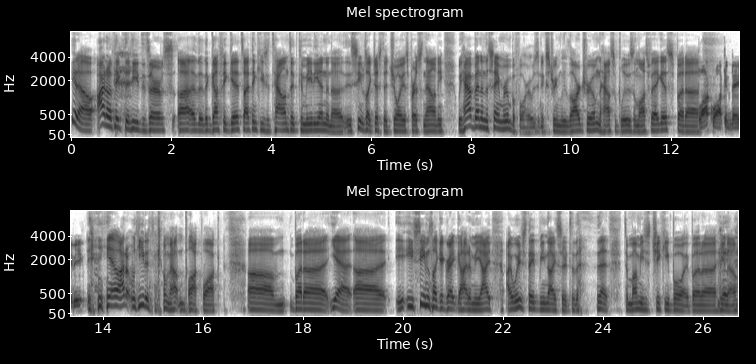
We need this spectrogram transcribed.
you know, I don't think that he deserves uh, the, the guff he gets. I think he's a talented comedian and uh it seems like just a joyous personality. We have been in the same room before. It was an extremely large room, the House of Blues in Las Vegas. But uh, Block walking, baby. you know, I don't. He didn't come out and block walk. Um, but uh, yeah, uh, he, he seems like a great guy to me. I I wish they'd be nicer to that that to Mummy's cheeky boy, but uh, you know,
